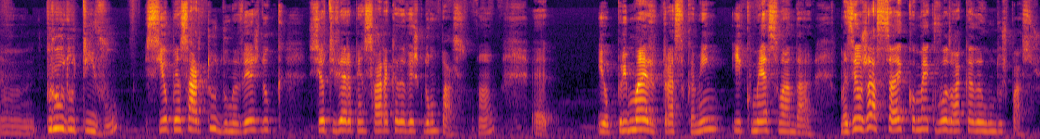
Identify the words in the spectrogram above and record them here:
um, produtivo se eu pensar tudo de uma vez do que se eu tiver a pensar a cada vez que dou um passo. É? Uh, eu primeiro traço o caminho e começo a andar, mas eu já sei como é que vou dar cada um dos passos.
